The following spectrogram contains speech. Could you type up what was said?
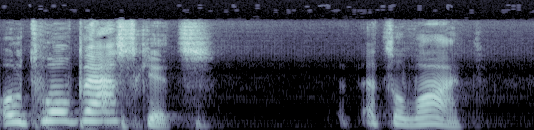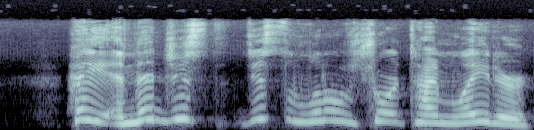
Oh, 12 baskets. That's a lot. Hey, and then just, just a little short time later,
